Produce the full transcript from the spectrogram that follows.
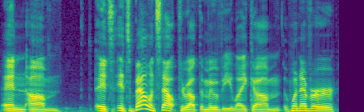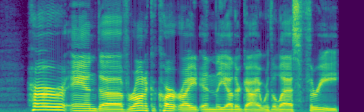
And um it's it's balanced out throughout the movie. Like um whenever her and uh, Veronica Cartwright and the other guy were the last three.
